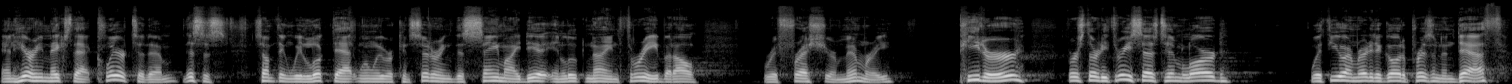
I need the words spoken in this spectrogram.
And here he makes that clear to them. This is something we looked at when we were considering this same idea in Luke 9 3, but I'll refresh your memory. Peter Verse 33 says to him, Lord, with you I'm ready to go to prison and death.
